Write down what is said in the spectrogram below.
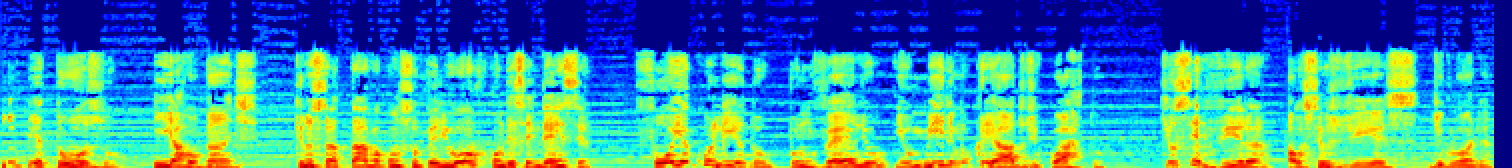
Impetuoso e arrogante, que nos tratava com superior condescendência, foi acolhido por um velho e humílimo criado de quarto que o servira aos seus dias de glória.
